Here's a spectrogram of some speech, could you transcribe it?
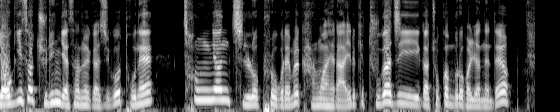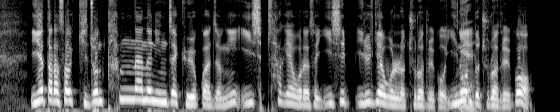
여기서 줄인 예산을 가지고 돈의 청년 진로 프로그램을 강화해라. 이렇게 두 가지가 조건부로 걸렸는데요. 이에 따라서 기존 탐나는 인재 교육 과정이 24개월에서 21개월로 줄어들고 인원도 줄어들고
